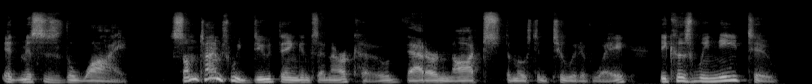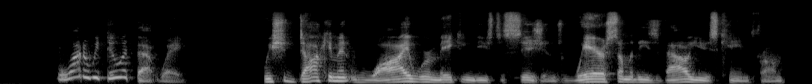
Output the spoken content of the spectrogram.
It misses the why. Sometimes we do things in our code that are not the most intuitive way because we need to. Well, why do we do it that way? We should document why we're making these decisions, where some of these values came from,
